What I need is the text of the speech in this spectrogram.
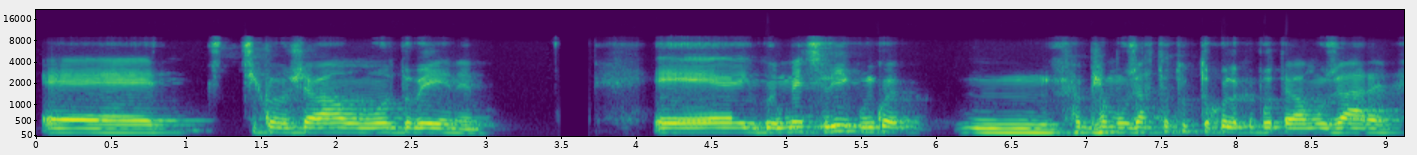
eh, ci conoscevamo molto bene. E in quel match lì comunque mh, mm, abbiamo usato tutto quello che potevamo usare,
